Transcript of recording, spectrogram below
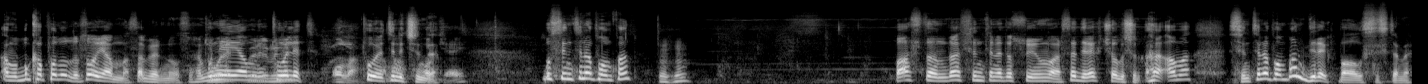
Ama bu kapalı olursa o yanmaz haberin olsun. Ha, bu Tuvalet niye yanmıyor? bölümünün Tuvalet. Olan. Tuvaletin Tamam, içinde. Okey. Bu sintina pompan. Bastığında sintinede suyun varsa direkt çalışır. Ha, Ama sintina pompan direkt bağlı sisteme.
